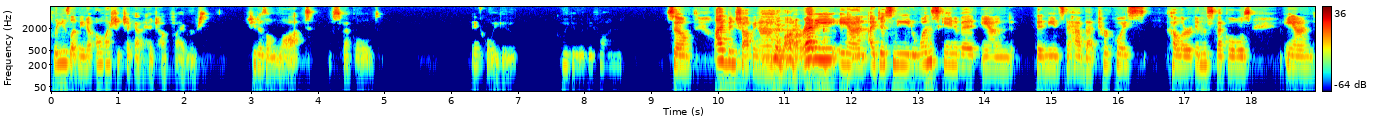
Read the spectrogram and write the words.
please let me know. Oh, I should check out Hedgehog Fibers. She does a lot of speckled and koigu. Koigu would be fun. So I've been shopping around a lot already, and I just need one skein of it, and it needs to have that turquoise color in the speckles. And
